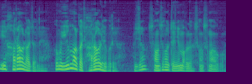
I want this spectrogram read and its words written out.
이 하락을 하잖아요. 그러면 연말까지 하락을 해버려요. 그죠? 상승할 때는 연말까지 상승하고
